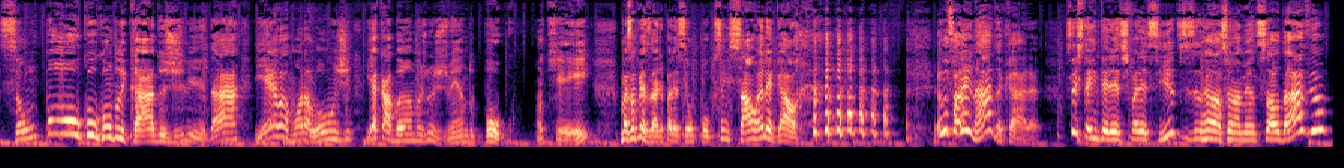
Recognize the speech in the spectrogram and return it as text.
são um pouco complicados de lidar e ela mora longe e acabamos nos vendo pouco. Ok, mas apesar de parecer um pouco sem sal, é legal. Eu não falei nada, cara. vocês têm interesses parecidos, um relacionamento saudável,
